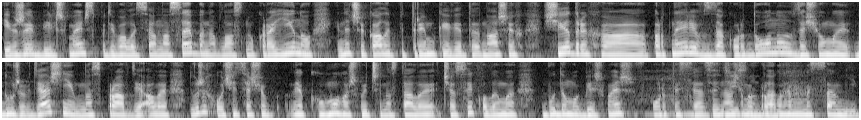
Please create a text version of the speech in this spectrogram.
і вже більш-менш сподівалися на себе, на власну країну і не чекали підтримки від наших щедрих партнерів з-за кордону, за що ми дуже вдячні їм насправді, але дуже хочеться, щоб якомога швидше настали часи, коли ми будемо більш-менш впоратися з Це нашими дійсно так. проблемами самі.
